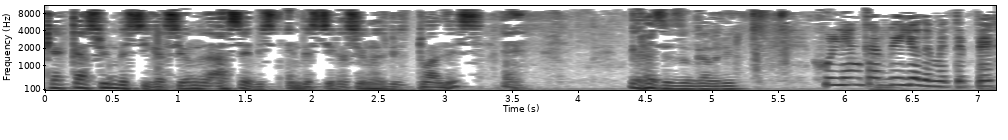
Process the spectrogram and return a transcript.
¿Qué acaso investigación, hace investigaciones virtuales? Gracias, don Gabriel. Julián Carrillo de Metepec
